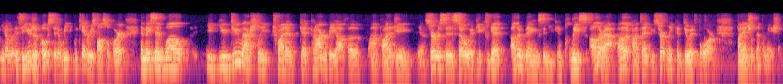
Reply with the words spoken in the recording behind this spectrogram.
you know, it's a user posted it. We we can't be responsible for it. And they said, well, you, you do actually try to get pornography off of uh, Prodigy you know, services. So if you can get other things and you can police other app, other content, you certainly could do it for financial defamation.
